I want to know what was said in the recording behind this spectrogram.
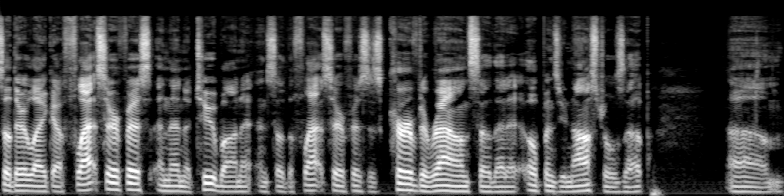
so they're like a flat surface and then a tube on it, and so the flat surface is curved around so that it opens your nostrils up, um,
